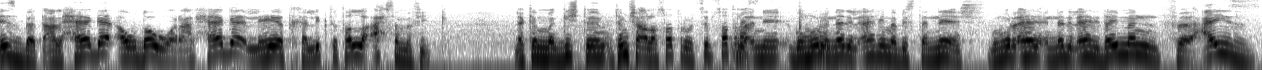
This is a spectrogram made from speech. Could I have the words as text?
اثبت على الحاجة أو دور على الحاجة اللي هي تخليك تطلع أحسن ما فيك لكن ما تجيش تم- تمشي على سطر وتسيب سطر لأن جمهور. النادي الأهلي ما بيستناش جمهور النادي الأهلي دايما في عايز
